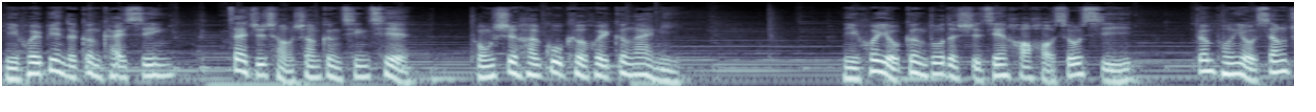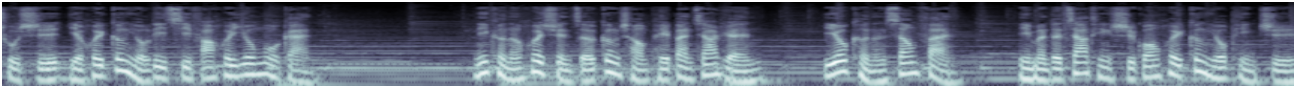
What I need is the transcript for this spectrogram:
你会变得更开心，在职场上更亲切。同事和顾客会更爱你，你会有更多的时间好好休息，跟朋友相处时也会更有力气发挥幽默感。你可能会选择更长陪伴家人，也有可能相反，你们的家庭时光会更有品质。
